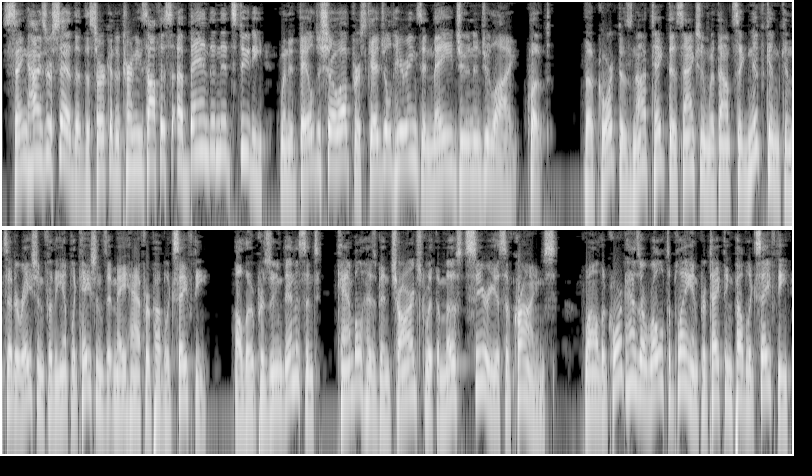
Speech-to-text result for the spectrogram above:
Sengheiser said that the circuit attorney's office abandoned its duty when it failed to show up for scheduled hearings in May, June, and July. Quote, the court does not take this action without significant consideration for the implications it may have for public safety. Although presumed innocent, Campbell has been charged with the most serious of crimes. While the court has a role to play in protecting public safety,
